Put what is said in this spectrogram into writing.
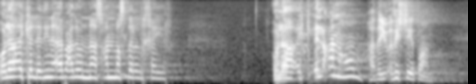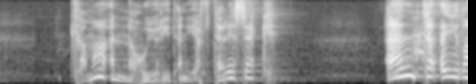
أولئك الذين ابعدوا الناس عن مصدر الخير. أولئك إلعنهم. هذا يؤذي الشيطان. كما أنه يريد أن يفترسك أنت أيضا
